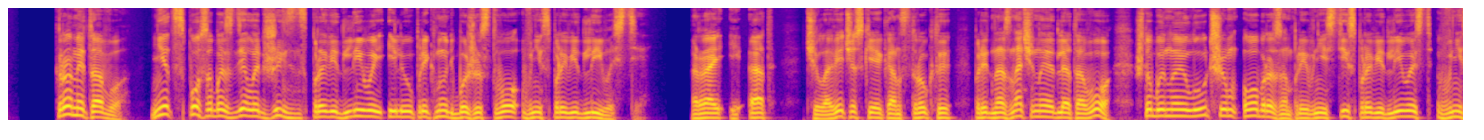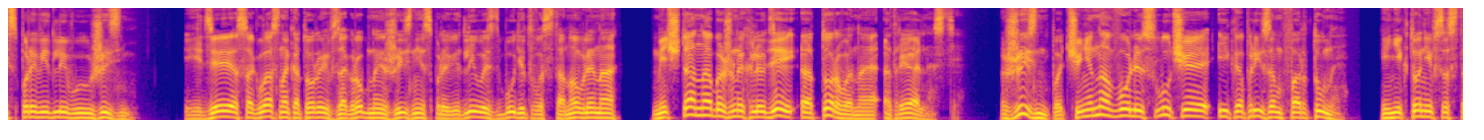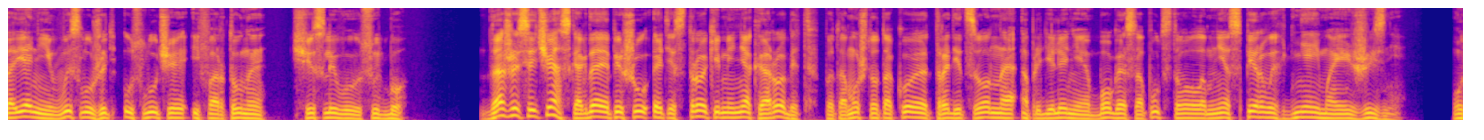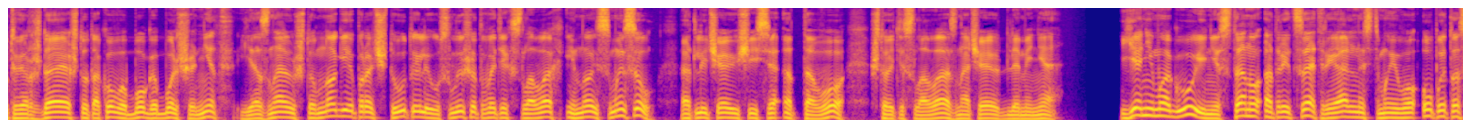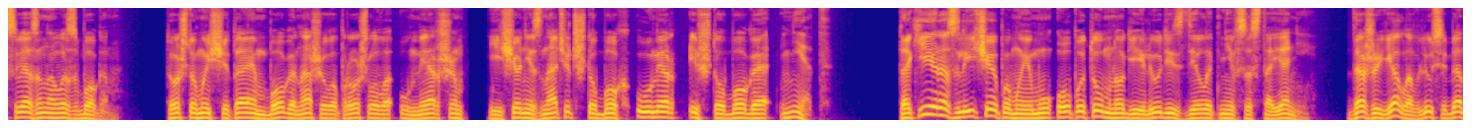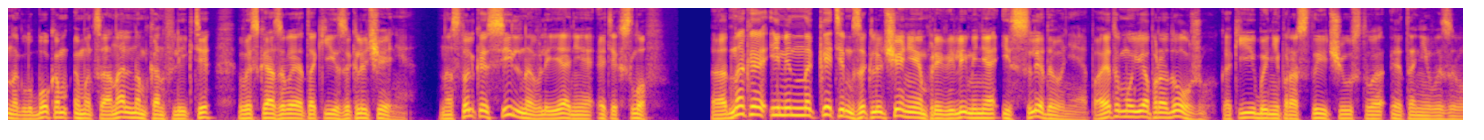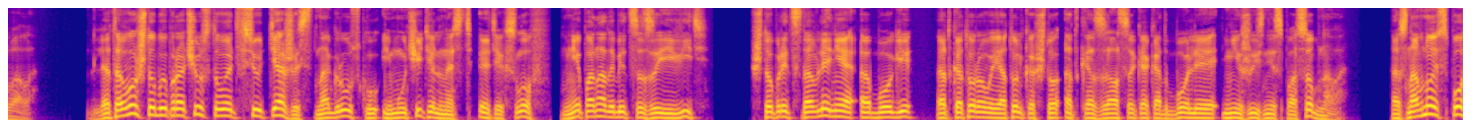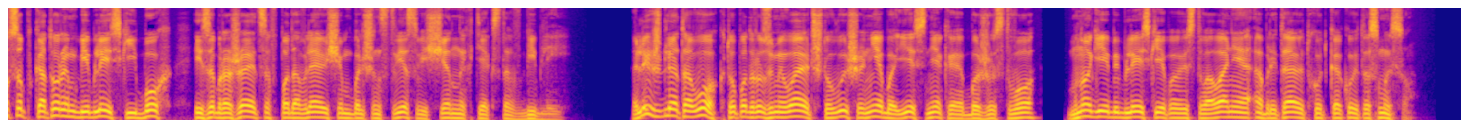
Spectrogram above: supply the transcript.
Кроме того, нет способа сделать жизнь справедливой или упрекнуть божество в несправедливости. Рай и ад – человеческие конструкты, предназначенные для того, чтобы наилучшим образом привнести справедливость в несправедливую жизнь. Идея, согласно которой в загробной жизни справедливость будет восстановлена, мечта набожных людей, оторванная от реальности. Жизнь подчинена воле случая и капризам фортуны, и никто не в состоянии выслужить у случая и фортуны счастливую судьбу. Даже сейчас, когда я пишу эти строки, меня коробит, потому что такое традиционное определение Бога сопутствовало мне с первых дней моей жизни. Утверждая, что такого Бога больше нет, я знаю, что многие прочтут или услышат в этих словах иной смысл, отличающийся от того, что эти слова означают для меня. Я не могу и не стану отрицать реальность моего опыта, связанного с Богом. То, что мы считаем Бога нашего прошлого умершим, еще не значит, что Бог умер и что Бога нет. Такие различия, по моему опыту, многие люди сделать не в состоянии. Даже я ловлю себя на глубоком эмоциональном конфликте, высказывая такие заключения. Настолько сильно влияние этих слов. Однако именно к этим заключениям привели меня исследования, поэтому я продолжу, какие бы непростые чувства это ни вызывало. Для того, чтобы прочувствовать всю тяжесть, нагрузку и мучительность этих слов, мне понадобится заявить, что представление о Боге, от которого я только что отказался как от более нежизнеспособного, Основной способ, которым библейский бог изображается в подавляющем большинстве священных текстов Библии. Лишь для того, кто подразумевает, что выше неба есть некое божество, многие библейские повествования обретают хоть какой-то смысл.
